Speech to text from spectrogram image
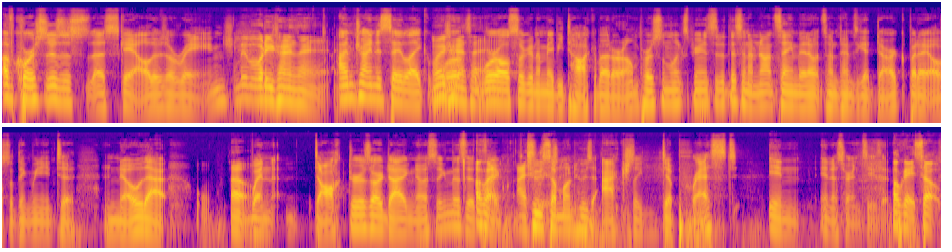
of course, there's a scale, there's a range. But what are you trying to say? I'm trying to say like What are you we're, to say? we're also going to maybe talk about our own personal experiences with this, and I'm not saying that it sometimes get dark, but I also think we need to know that Oh. when doctors are diagnosing this, it's Okay, like to someone who's actually depressed in in a certain season. Okay, so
